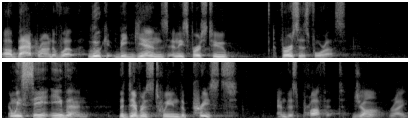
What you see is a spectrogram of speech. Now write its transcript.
uh, background of what Luke begins in these first two verses for us. And we see even the difference between the priests and this prophet, John, right?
